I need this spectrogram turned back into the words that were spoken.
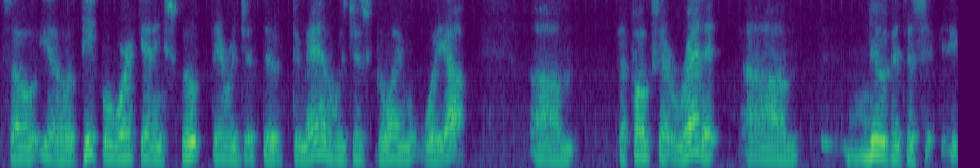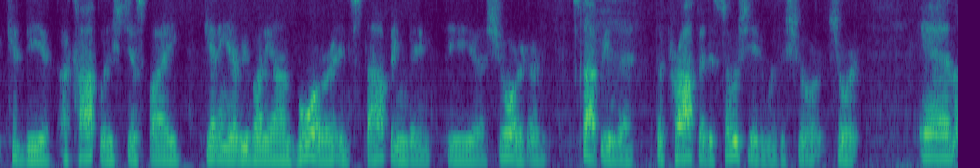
So you know people weren't getting spooked; they were just the demand was just going way up. Um, the folks at Reddit um, knew that this it could be accomplished just by getting everybody on board and stopping the the uh, short or stopping the the profit associated with the short short. And uh,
